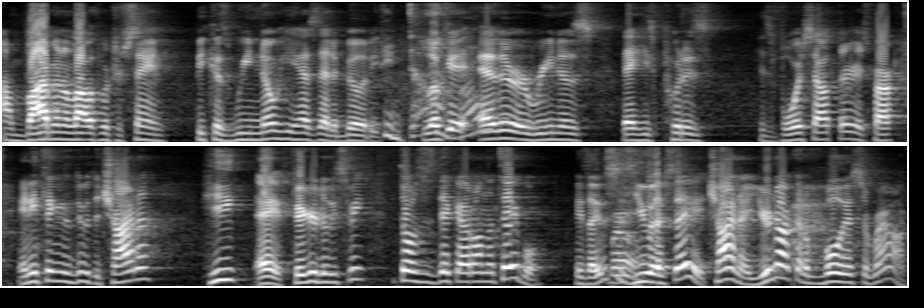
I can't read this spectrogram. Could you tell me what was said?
I'm vibing a lot with what you're saying because we know he has that ability. He does, Look at bro. other arenas that he's put his his voice out there, his power. Anything to do with the China, he hey figuratively speaking, throws his dick out on the table. He's like, this is USA, China. You're not gonna bully us around.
